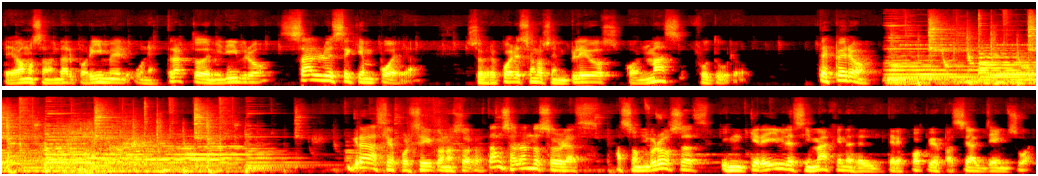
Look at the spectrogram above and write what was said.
te vamos a mandar por email un extracto de mi libro Sálvese quien pueda sobre cuáles son los empleos con más futuro. Te espero. Gracias por seguir con nosotros. Estamos hablando sobre las asombrosas, increíbles imágenes del telescopio espacial James Webb.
